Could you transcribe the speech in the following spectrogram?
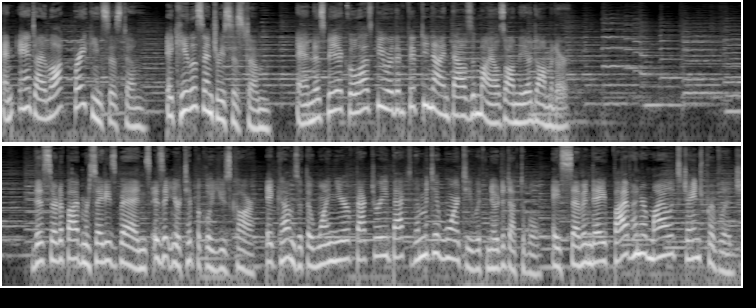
an anti lock braking system, a keyless entry system, and this vehicle has fewer than 59,000 miles on the odometer. This certified Mercedes-Benz isn't your typical used car. It comes with a one-year factory-backed limited warranty with no deductible, a seven-day, 500-mile exchange privilege,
